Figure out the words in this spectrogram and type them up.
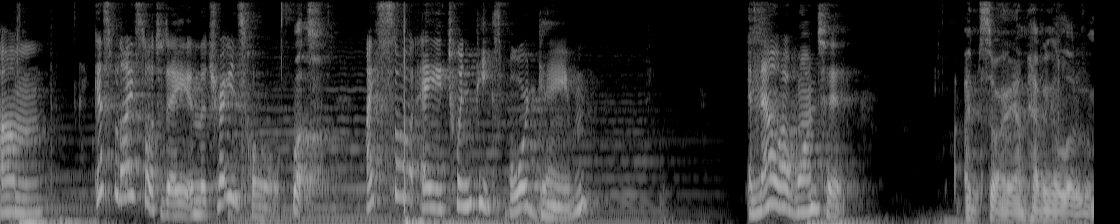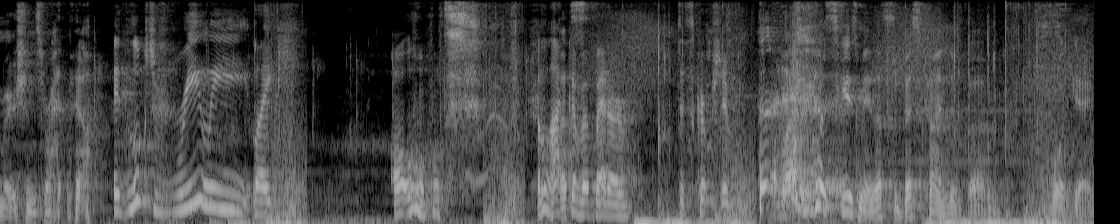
Um, guess what I saw today in the trades hall? What? I saw a Twin Peaks board game, and now I want it. I'm sorry, I'm having a lot of emotions right now. It looked really like old, for lack of a better description. Excuse me, that's the best kind of um, board game.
